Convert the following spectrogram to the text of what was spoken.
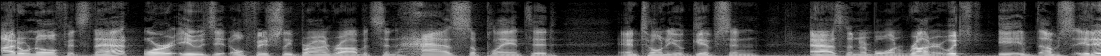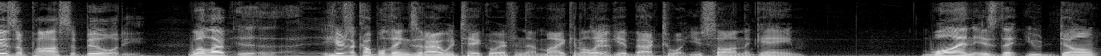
I don't know if it's that or is it officially Brian Robinson has supplanted Antonio Gibson as the number one runner, which it, it is a possibility. Well, uh, here's a couple things that I would take away from that, Mike, and I'll okay. let you get back to what you saw in the game. One is that you don't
